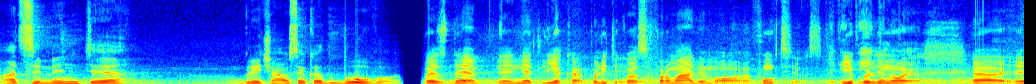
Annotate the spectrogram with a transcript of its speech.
atsiminti, Greičiausiai, kad buvo. VSD netlieka politikos formavimo funkcijos. Jį koordinuoja. E,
